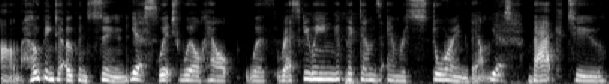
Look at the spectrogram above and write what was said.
um, hoping to open soon. Yes. Which will help with rescuing victims and restoring them Yes. back to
